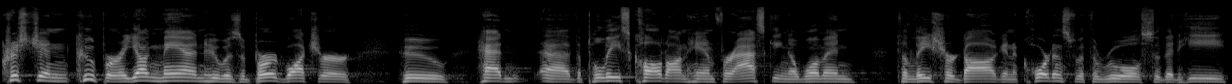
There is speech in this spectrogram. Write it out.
Christian Cooper, a young man who was a bird watcher who had uh, the police called on him for asking a woman to leash her dog in accordance with the rules so that he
